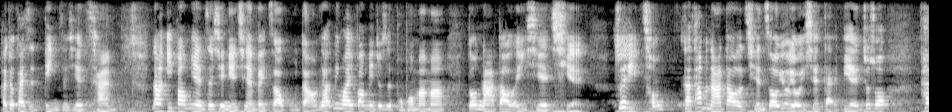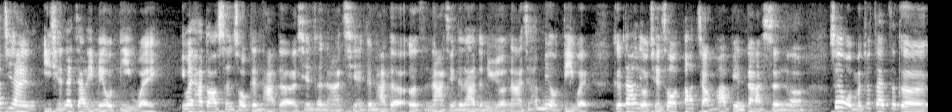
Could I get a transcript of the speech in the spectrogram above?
她就开始订这些餐。那一方面这些年轻人被照顾到，那另外一方面就是婆婆妈妈都拿到了一些钱。所以从他他们拿到了钱之后，又有一些改变，就说他既然以前在家里没有地位，因为他都要伸手跟他的先生拿钱，跟他的儿子拿钱，跟他的女儿拿钱，他没有地位。可是当他有钱之后啊，讲话变大声了。所以我们就在这个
